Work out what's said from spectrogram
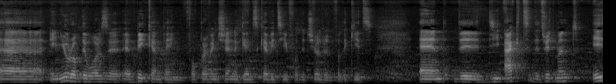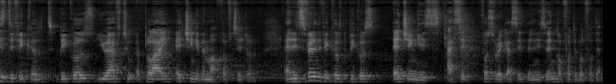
Uh, in Europe, there was a, a, big campaign for prevention against cavity for the children, for the kids. And the, the act, the treatment is difficult because you have to apply etching in the mouth of children. And it's very difficult because etching is acid, phosphoric acid, and it's uncomfortable for them.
